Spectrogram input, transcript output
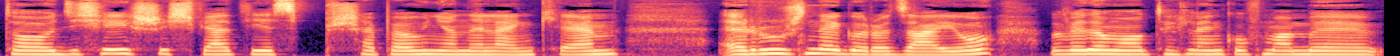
to dzisiejszy świat jest przepełniony lękiem różnego rodzaju, bo wiadomo, tych lęków mamy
